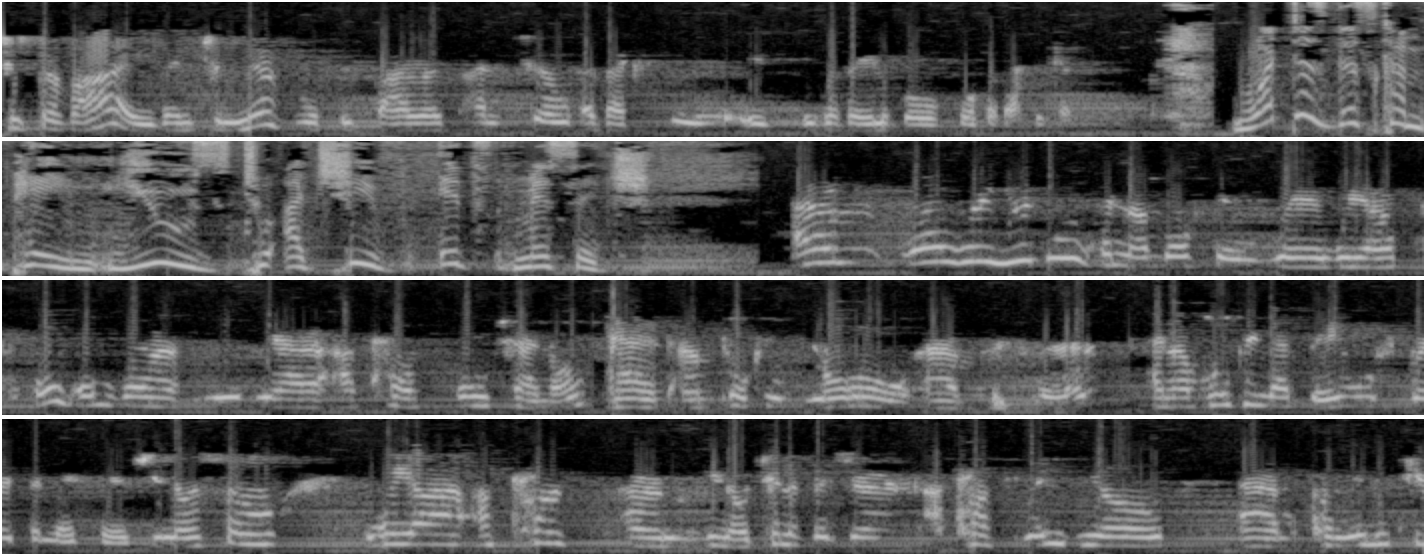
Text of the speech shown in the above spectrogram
to survive and to live with this virus until a vaccine is, is available for South Africans. What does this campaign use to achieve its message? Um, well, we're using a number of things where we are all over media across all channels, and I'm talking to your um, listeners, and I'm hoping that they will spread the message. You know, so we are across, um, you know, television, across radio, um, community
